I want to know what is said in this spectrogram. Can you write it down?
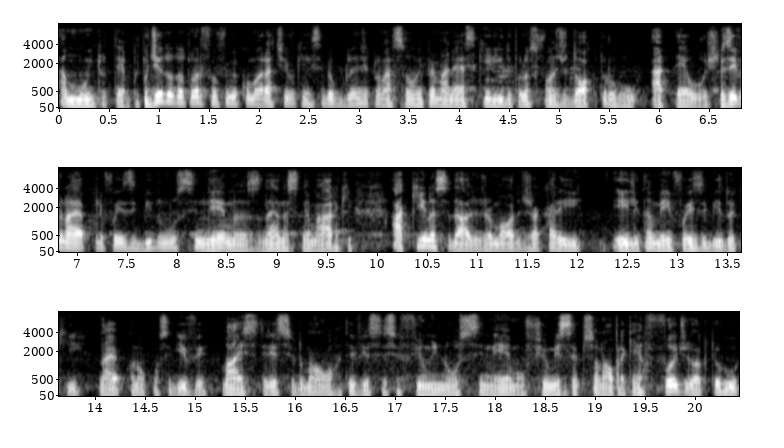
há muito tempo. O Dia do Doutor foi um filme comemorativo que recebeu grande aclamação e permanece querido pelos fãs de Doctor Who até hoje. Inclusive na época ele foi exibido nos cinemas, né, na Cinemark, aqui na cidade onde eu moro, de Jacareí, ele também foi exibido aqui. Na época eu não consegui ver, mas teria sido uma honra ter visto esse filme no cinema, um filme excepcional para quem é fã de Doctor Who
